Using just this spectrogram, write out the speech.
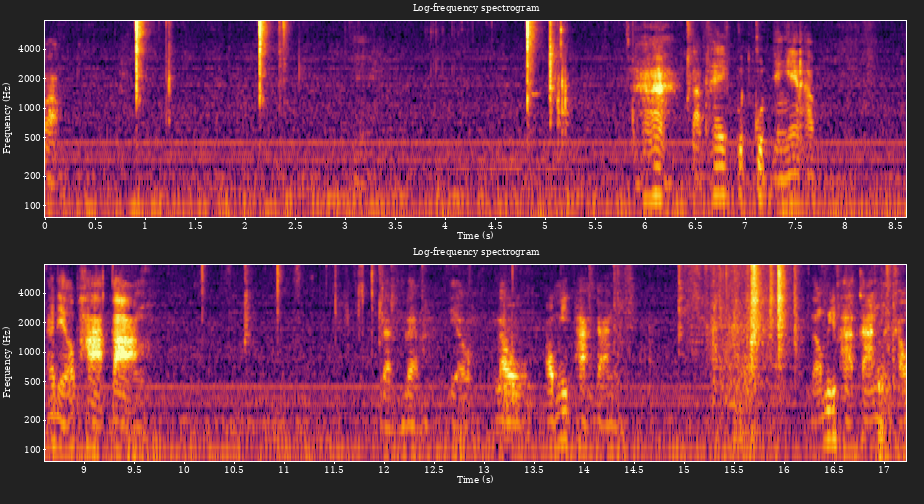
วางนี่อ่า ตัดให้กุดๆอย่างเงี้ยครับแล้วเดี๋ยวผ่ากลางแบบแบบเดี๋ยวเราเอามีดผ่ากลางเรามีดผ่ากลางเหมือนเขา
